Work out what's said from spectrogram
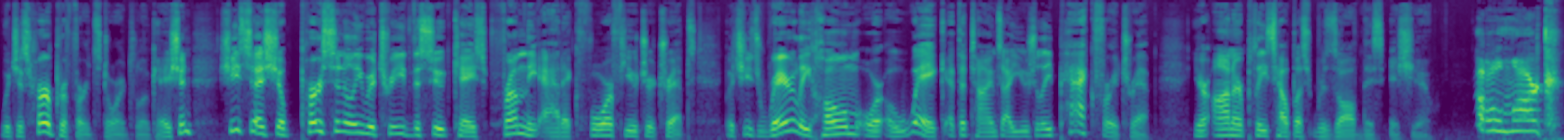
which is her preferred storage location. She says she'll personally retrieve the suitcase from the attic for future trips, but she's rarely home or awake at the times I usually pack for a trip. Your Honor, please help us resolve this issue. Oh, Mark!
